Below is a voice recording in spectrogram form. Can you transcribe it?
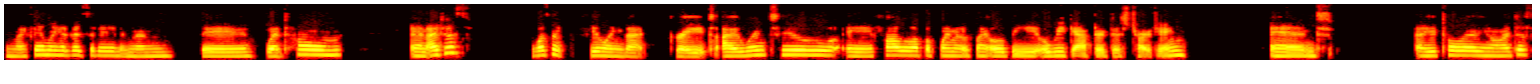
and my family had visited, and then they went home, and I just wasn't feeling that great. I went to a follow up appointment with my OB a week after discharging, and I told her, you know, I just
